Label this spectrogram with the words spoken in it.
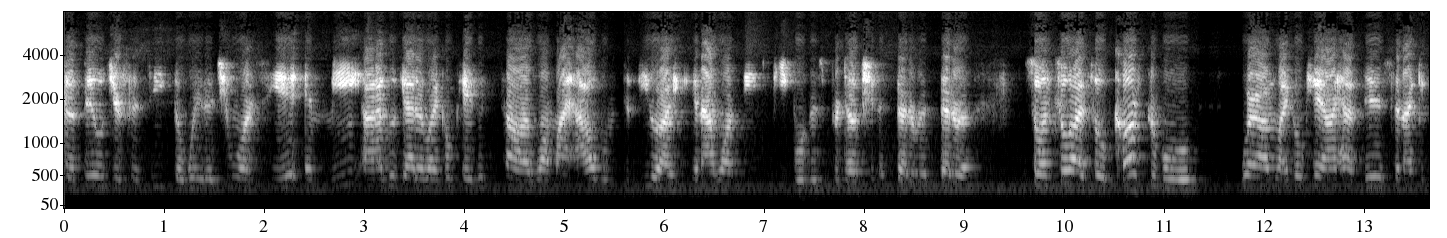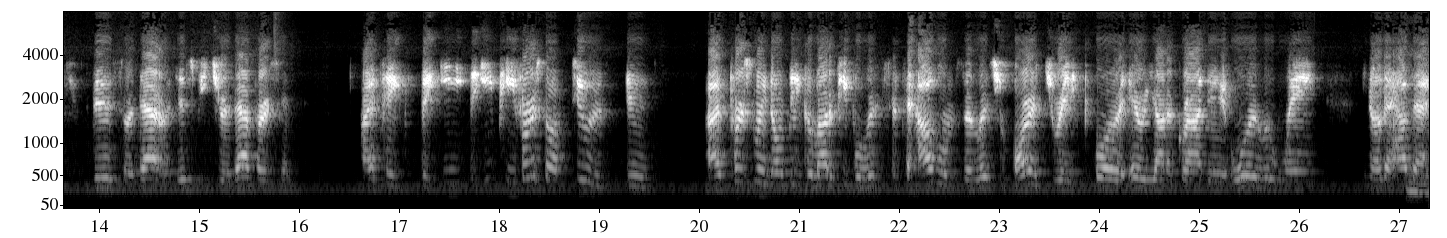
to build your physique the way that you want to see it. And me, I look at it like, okay, this is how I want my album to be like, and I want these people, this production, et cetera, et cetera. So until I feel comfortable where I'm like, okay, I have this and I can use this or that or this feature or that person, I take the E the EP first off too is, is I personally don't think a lot of people listen to albums unless you are a Drake or Ariana Grande or Lil Wayne, you know, that have Mhm. that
